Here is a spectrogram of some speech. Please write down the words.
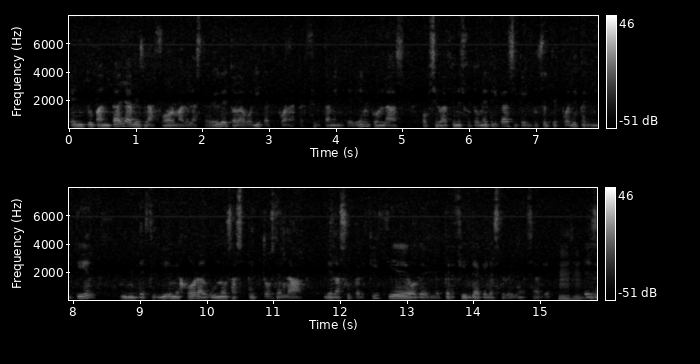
en tu pantalla ves la forma del asteroide toda bonita que cuadra perfectamente bien con las observaciones fotométricas y que incluso te puede permitir definir mejor algunos aspectos de la, de la superficie o del perfil de aquel asteroide. O sea que es,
